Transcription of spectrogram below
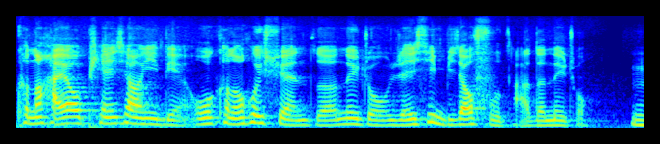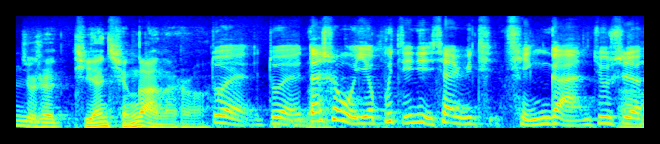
可能还要偏向一点，我可能会选择那种人性比较复杂的那种。就是体验情感的是吧？对对，但是我也不仅仅限于情情感，就是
